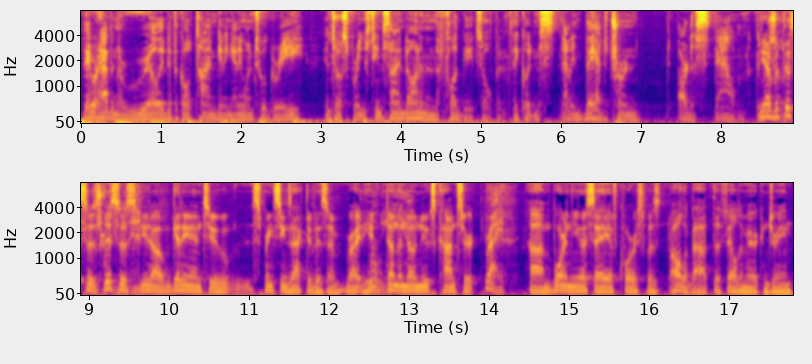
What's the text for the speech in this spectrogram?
They were having a really difficult time getting anyone to agree until Springsteen signed on, and then the floodgates opened. They couldn't. I mean, they had to turn artists down. There Yeah, but this was this was in. you know getting into Springsteen's activism, right? He had Oh, done the. No Nukes concert, right. Um, Born in the USA, of course, was all about the failed American dream,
